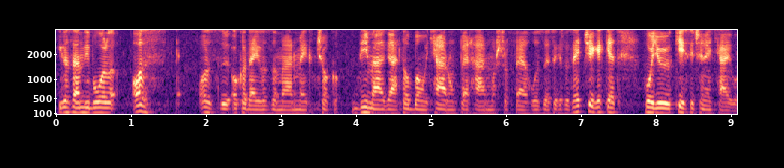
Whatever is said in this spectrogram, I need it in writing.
Igazándiból az, az akadályozza már meg csak Dimágát abban, hogy 3 per 3-asra felhozza ezeket az egységeket, hogy ő készítsen egy hive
